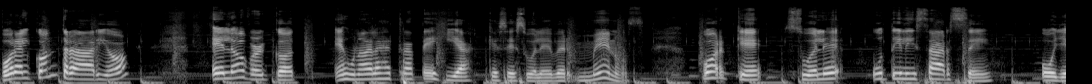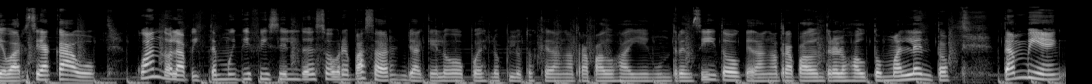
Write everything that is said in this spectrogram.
Por el contrario, el overcut es una de las estrategias que se suele ver menos porque suele utilizarse o llevarse a cabo cuando la pista es muy difícil de sobrepasar, ya que lo, pues, los pilotos quedan atrapados ahí en un trencito, quedan atrapados entre los autos más lentos. También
